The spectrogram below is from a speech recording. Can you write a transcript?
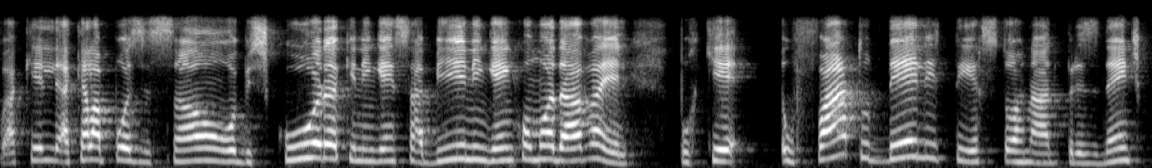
àquele, àquela posição obscura que ninguém sabia, ninguém incomodava ele. Porque o fato dele ter se tornado presidente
